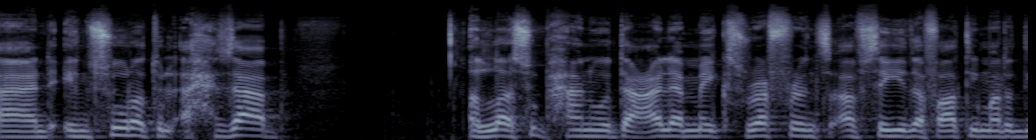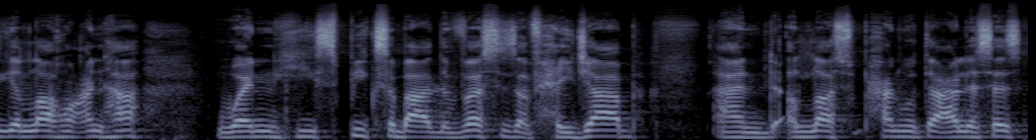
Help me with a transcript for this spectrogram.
And in Surah Al Ahzab, Allah subhanahu wa ta'ala makes reference of Sayyida Fatima radiallahu anha when he speaks about the verses of hijab and Allah subhanahu wa ta'ala says,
